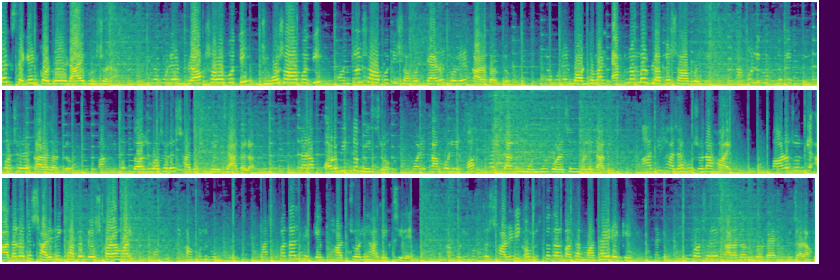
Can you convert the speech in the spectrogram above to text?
বর্ধমানের সেকেন্ড কোর্টে রায় ঘোষণা। তৃণমূলের ব্লক সভাপতি, যুব সভাপতি, অঞ্চল সভাপতি সহ তেরো জনের কারাদণ্ড। তৃণমূলের বর্ধমান এক নম্বর ব্লকের সভাপতি, কাকলি গুপ্তকে তিন বছরের কারাদণ্ড। বাকিদের দশ বছরের সাজা শুনিয়েছে আদালত। বিচারক অরবিন্দ মিশ্র পরে কাকলির অস্থায়ী জামিন মঞ্জুর করেছেন বলে দাবি। আজই সাজা ঘোষণা হয়। বারো জনকে আদালতে শারীরিকভাবে পেশ করা হয়। অসুস্থ কাকলি গুপ্ত হাসপাতাল থেকে ভার্চুয়ালি হাজির ছিলেন। কাকলি গুপ্তর শারীরিক অসুস্থতার কথা মাথায় রেখে তাকে তিন বছরের কারাদণ্ড দেন বিচারক।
